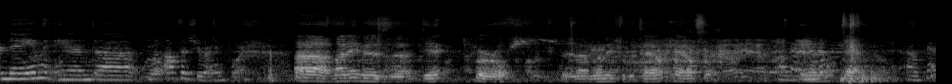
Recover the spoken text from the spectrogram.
your name and uh, what office you're running for. Uh, my name is uh, Dick Burrows, and I'm running for the town council of Danville? Danville. Okay.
